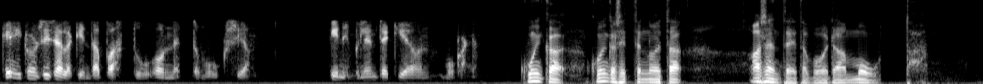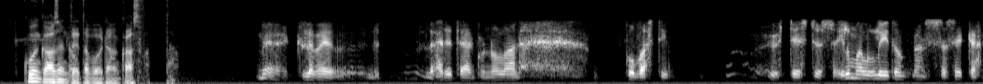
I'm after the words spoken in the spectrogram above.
kehikon sisälläkin tapahtuu onnettomuuksia. Inhimillinen tekijä on mukana. Kuinka, kuinka sitten noita asenteita voidaan muuttaa? Kuinka asenteita voidaan kasvattaa? Me, kyllä me nyt lähdetään, kun ollaan kovasti yhteistyössä Ilmailuliiton kanssa sekä,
